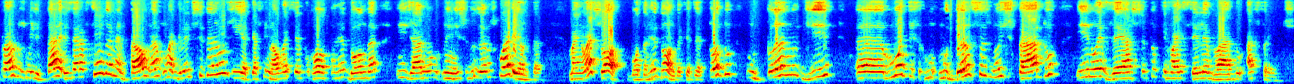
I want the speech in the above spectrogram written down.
para os militares era fundamental né, uma grande siderurgia, que afinal vai ser volta redonda e já no, no início dos anos 40. Mas não é só volta redonda, quer dizer, todo um plano de mudanças no Estado e no Exército que vai ser levado à frente.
